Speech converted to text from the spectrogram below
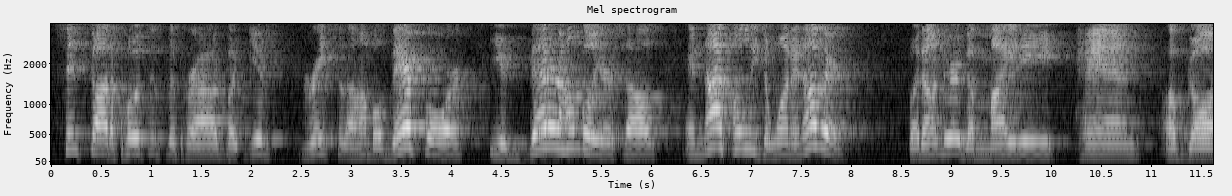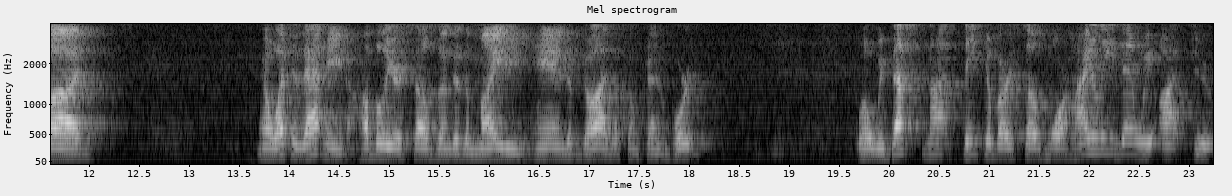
Since God opposes the proud but gives grace to the humble, therefore, you'd better humble yourselves, and not only to one another, but under the mighty hand of God. Now, what does that mean? Humble yourselves under the mighty hand of God. That sounds kind of important. Well, we best not think of ourselves more highly than we ought to.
